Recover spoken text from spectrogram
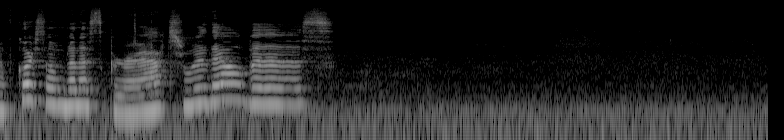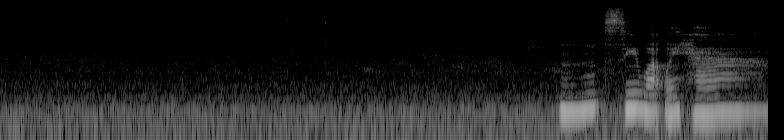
of course I'm gonna scratch with Elvis. Hmm, let's see what we have.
